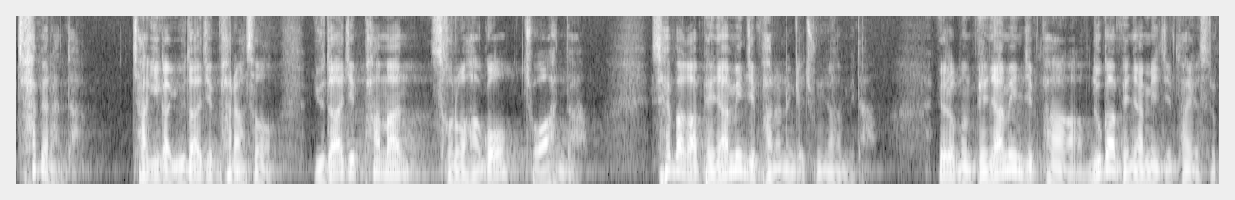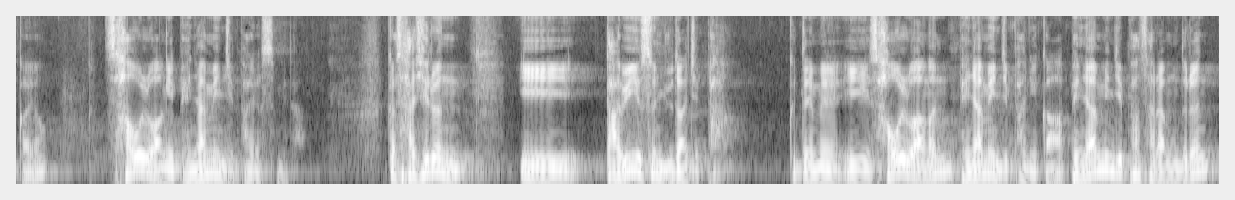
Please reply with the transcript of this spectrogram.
차별한다. 자기가 유다 지파라서 유다 지파만 선호하고 좋아한다. 세바가 베냐민 지파라는 게 중요합니다. 여러분 베냐민 지파 누가 베냐민 지파였을까요? 사울 왕이 베냐민 지파였습니다. 그러니까 사실은 이 다윗은 유다 지파, 그다음에 이 사울 왕은 베냐민 지파니까 베냐민 지파 사람들은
